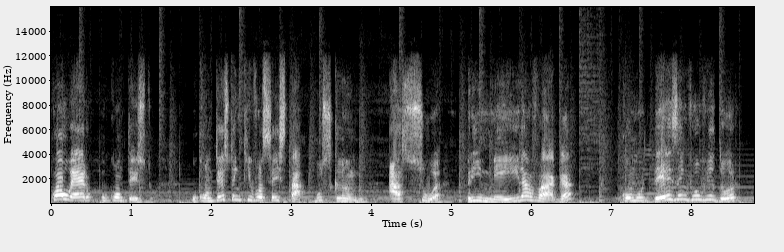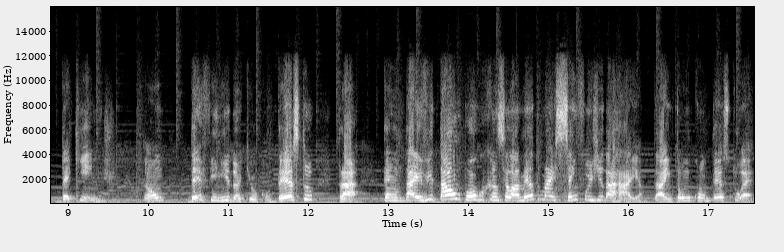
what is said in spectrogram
qual era o contexto? O contexto em que você está buscando a sua primeira vaga como desenvolvedor back-end. Então, definido aqui o contexto, para tentar evitar um pouco o cancelamento, mas sem fugir da raia, tá? Então, o contexto é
